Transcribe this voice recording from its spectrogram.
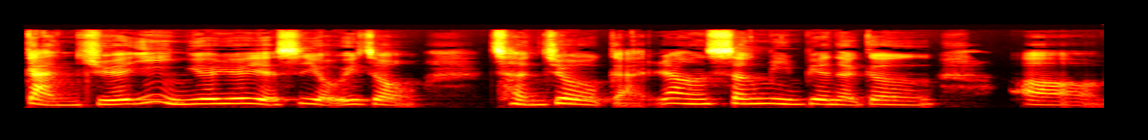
感觉隐隐约约也是有一种成就感，让生命变得更呃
